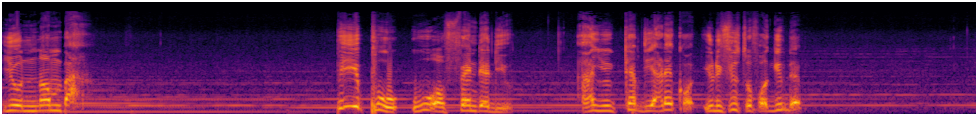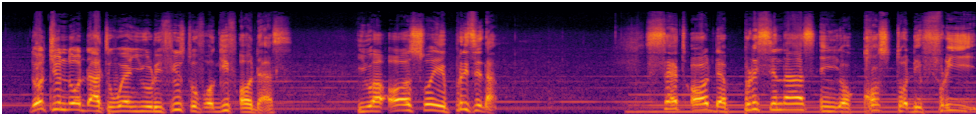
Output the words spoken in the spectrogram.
you number people who offended you and you kept their record. You refuse to forgive them. Don't you know that when you refuse to forgive others, you are also a prisoner? Set all the prisoners in your custody free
